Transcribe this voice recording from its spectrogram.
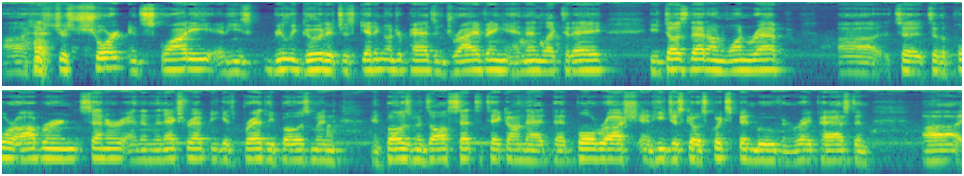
Uh, he's just short and squatty, and he's really good at just getting under pads and driving. And then like today, he does that on one rep uh, to to the poor Auburn center, and then the next rep he gets Bradley Bozeman, and Bozeman's all set to take on that that bull rush, and he just goes quick spin move and right past him. Uh,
